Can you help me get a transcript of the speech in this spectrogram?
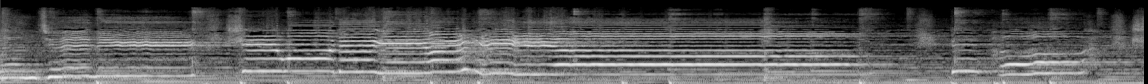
感觉你是我的婴儿一样。别怕世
